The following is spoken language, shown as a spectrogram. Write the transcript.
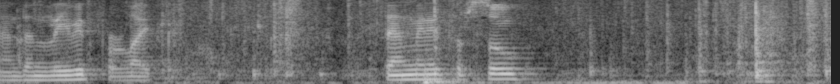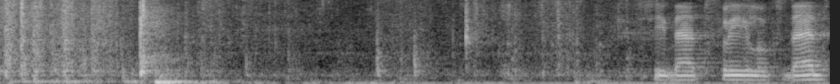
And then leave it for like 10 minutes or so. See that flea looks dead.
